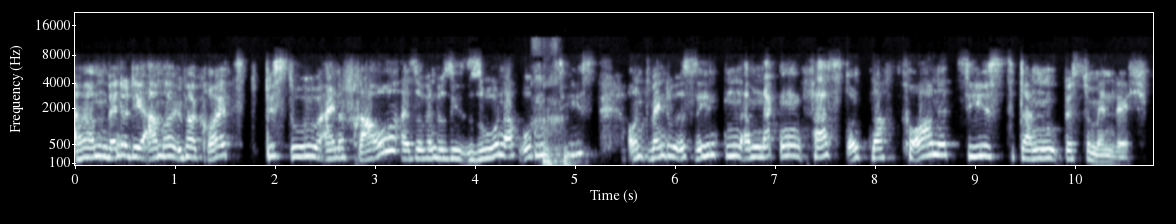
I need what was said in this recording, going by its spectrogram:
Ähm, wenn du die Arme überkreuzt, bist du eine Frau, also wenn du sie so nach oben ziehst. und wenn du es hinten am Nacken fasst und nach vorne ziehst, dann bist du männlich.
